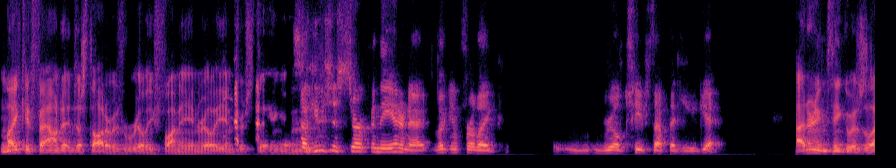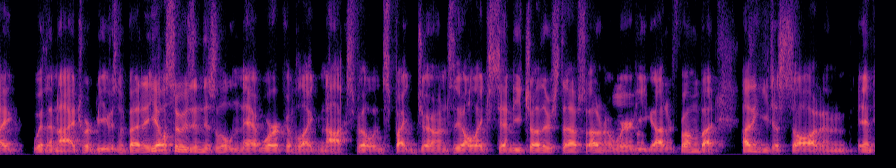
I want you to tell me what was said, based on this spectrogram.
Mike had found it and just thought it was really funny and really interesting. And, so he was just surfing the internet looking for like real cheap stuff that he could get. I don't even think it was like with an eye toward Beavis and Butthead. He also was in this little network of like Knoxville and Spike Jonze. They all like send each other stuff. So I don't know where he got it from, but I think he just saw it. And and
